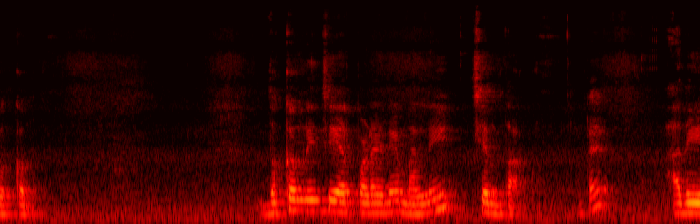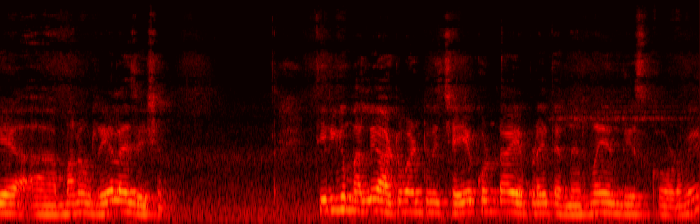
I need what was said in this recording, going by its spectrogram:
దుఃఖం. దుఃఖం నుంచి ఏర్పడేదే మళ్ళీ చింత. అంటే అది మనం రియలైజేషన్ తిరిగి మళ్ళీ అటువంటివి చేయకుండా ఎప్పుడైతే నిర్ణయం తీసుకోవడమే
